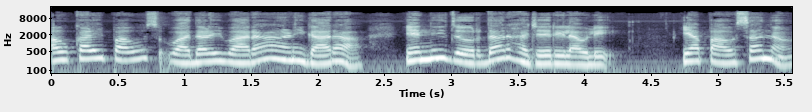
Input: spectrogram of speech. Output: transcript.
अवकाळी पाऊस वादळी वारा आणि गारा यांनी जोरदार हजेरी लावली. या पावसानं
